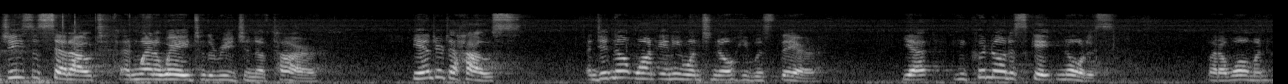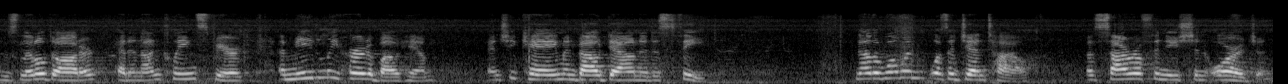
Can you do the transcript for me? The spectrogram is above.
Jesus set out and went away to the region of Tyre. He entered a house and did not want anyone to know he was there. Yet he could not escape notice. But a woman whose little daughter had an unclean spirit immediately heard about him, and she came and bowed down at his feet. Now the woman was a Gentile of Syrophoenician origin.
